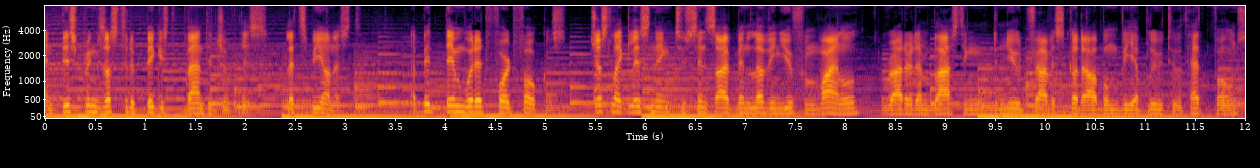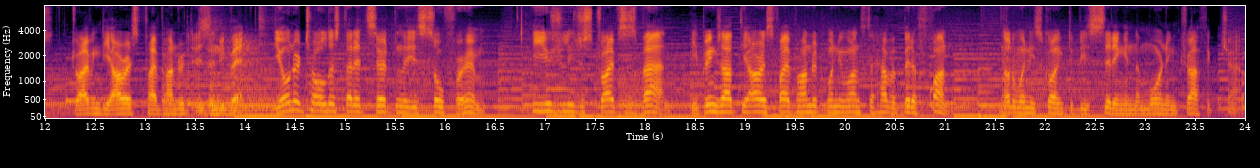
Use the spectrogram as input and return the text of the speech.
And this brings us to the biggest advantage of this, let's be honest. A bit dim witted Ford Focus. Just like listening to Since I've Been Loving You from vinyl, rather than blasting the new Travis Scott album via Bluetooth headphones, driving the RS 500 is an event. The owner told us that it certainly is so for him. He usually just drives his van. He brings out the RS500 when he wants to have a bit of fun, not when he's going to be sitting in the morning traffic jam.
